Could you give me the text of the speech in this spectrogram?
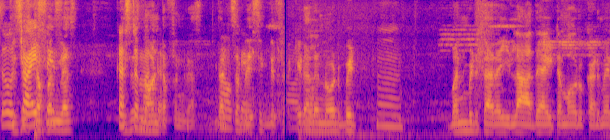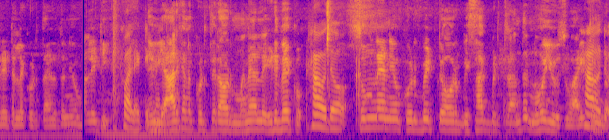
so is choice is customer. Non toughen glass that's a basic difference ಇದೆಲ್ಲ ನೋಡ್ಬಿಟ್ಟು ಹ್ಮ್ ಬಂದ್ಬಿಡ್ತಾರೆ ಇಲ್ಲ ಅದೇ ಐಟಮ್ ಅವರು ಕಡಿಮೆ ರೇಟ್ ಅಲ್ಲೇ ಕೊಡ್ತಾ ಇರೋದು ನೀವು ಕ್ವಾಲಿಟಿ ಕ್ವಾಲಿಟಿ ನೀವು ಯಾರ್ಗನ ಕೊಡ್ತೀರಾ ಅವ್ರ ಮನೆಯಲ್ಲೇ ಇಡಬೇಕು. ಹೌದು. ಸುಮ್ನೆ ನೀವು ಕೊಡ್ಬಿಟ್ಟು ಅವ್ರು ಬಿಸಾಕ್ ಬಿಡ್ತೀರಾ ಅಂತ ನೋ ಯೂಸ್ ಹೌದು.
